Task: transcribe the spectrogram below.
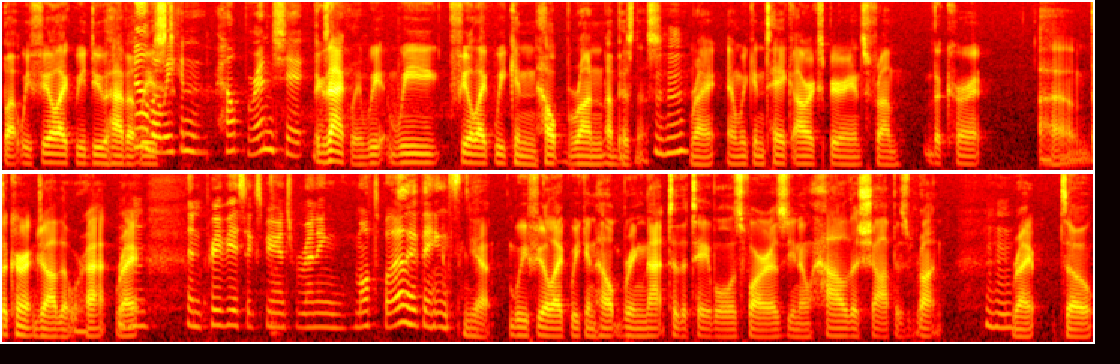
but we feel like we do have at No, least. but we can help run shit. Exactly. We we feel like we can help run a business, Mhm. right? And we can take our experience from the current um, the current job that we're at, right? Mhm. And previous experience running multiple other things. Yeah, we feel like we can help bring that to the table as far as you know how the shop is run, Mhm. right? So,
